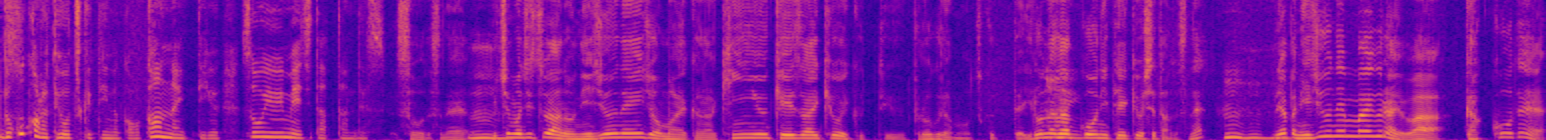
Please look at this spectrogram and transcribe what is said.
どこから手をつけていいのかわかんないっていうそういうイメージだったんですそうですね。ううんちも実はあの20年以上前から金融経済教育っていうプログラムを作っていろんな学校に提供してたんですね。うんうんうんでやっぱ20年前ぐらいは学校で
